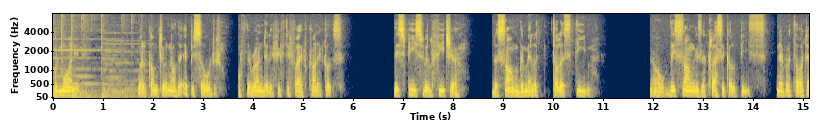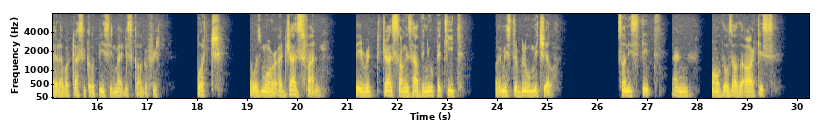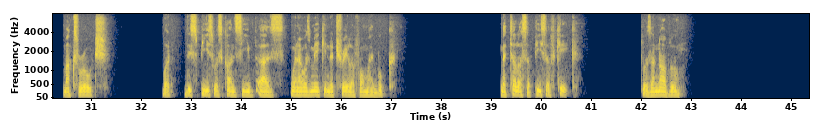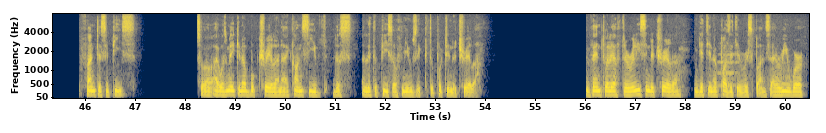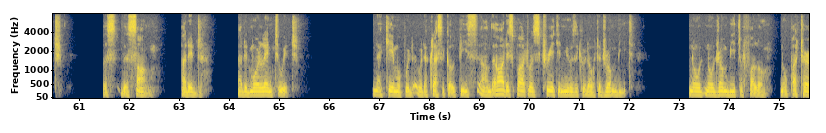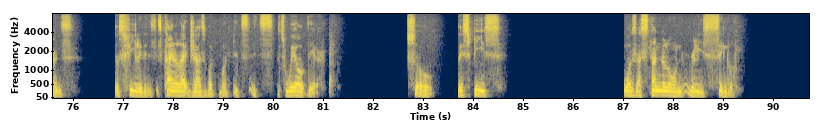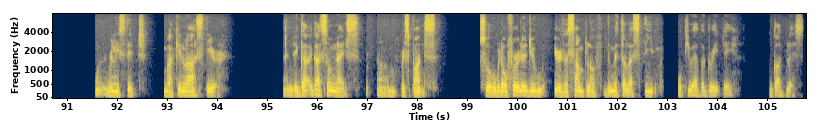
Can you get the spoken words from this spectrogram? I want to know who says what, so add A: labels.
A: Good morning. Welcome to another episode of the Rondelli 55 Chronicles. This piece will feature the song The Metholas Theme. Now, this song is a classical piece. Never thought I'd have a classical piece in my discography, but I was more a jazz fan. Favorite jazz song is Avenue Petite by Mr. Blue Mitchell, Sonny Stitt, and all those other artists. Max Roach. But this piece was conceived as when I was making the trailer for my book, Metholas a Piece of Cake. It was a novel fantasy piece. So I was making a book trailer and I conceived just a little piece of music to put in the trailer. Eventually, after releasing the trailer, getting a positive response. I reworked the, the song, added, added more length to it. And I came up with, with a classical piece. Um, the hardest part was creating music without a drum beat. No, no drum beat to follow, no patterns. Just feel it. It's, it's kind of like jazz, but, but it's, it's, it's way out there. So this piece was a standalone release single. released it back in last year, and it got it got some nice um, response. So, without further ado, here's a sample of the Metholas theme. Hope you have a great day. God bless.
